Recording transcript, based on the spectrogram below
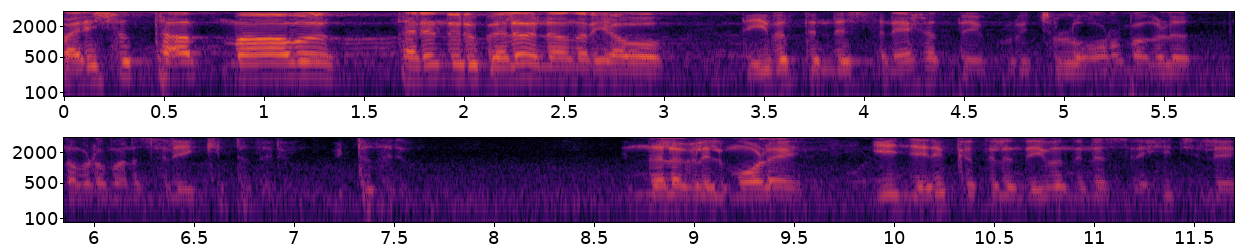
പരിശുദ്ധാത്മാവ് തരുന്നൊരു ബലം എന്നാണെന്നറിയാവോ? ദൈവത്തിന്റെ സ്നേഹത്തെ കുറിച്ചുള്ള ഓർമ്മകൾ നമ്മുടെ മനസ്സിലേക്ക് ഇട്ടുതരും ഇട്ടുതരും ഇന്നലകളിൽ മോളെ ഈ ഞെരുക്കത്തിലും ദൈവം നിന്നെ സ്നേഹിച്ചില്ലേ?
